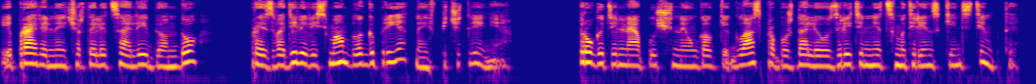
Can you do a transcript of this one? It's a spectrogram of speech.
и правильные черты лица Ли Бёндо производили весьма благоприятное впечатление. Трогательные опущенные уголки глаз пробуждали у зрительниц материнские инстинкты.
